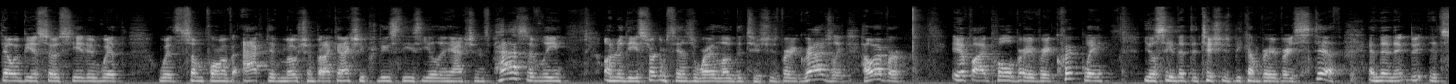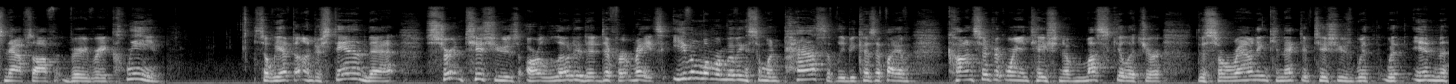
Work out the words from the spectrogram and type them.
that would be associated with with some form of active motion, but I can actually produce these yielding actions passively under these circumstances where I load the tissues very gradually. However, if I pull very, very quickly, you'll see that the tissues become very, very stiff and then it, it snaps off very, very clean. So we have to understand that certain tissues are loaded at different rates, even when we're moving someone passively, because if I have concentric orientation of musculature, the surrounding connective tissues with, within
